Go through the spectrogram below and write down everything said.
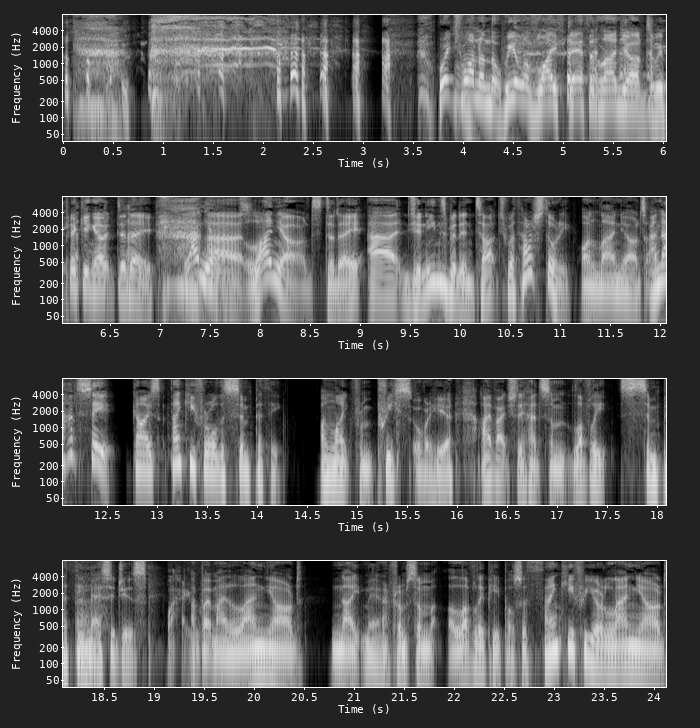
Which one on the wheel of life, death, and lanyards are we picking out today? Lanyards. Uh, lanyards today. Uh, Janine's been in touch with her story on lanyards. And I have to say, guys, thank you for all the sympathy. Unlike from priests over here, I've actually had some lovely sympathy messages Wow. about my lanyard nightmare from some lovely people. So thank you for your lanyard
